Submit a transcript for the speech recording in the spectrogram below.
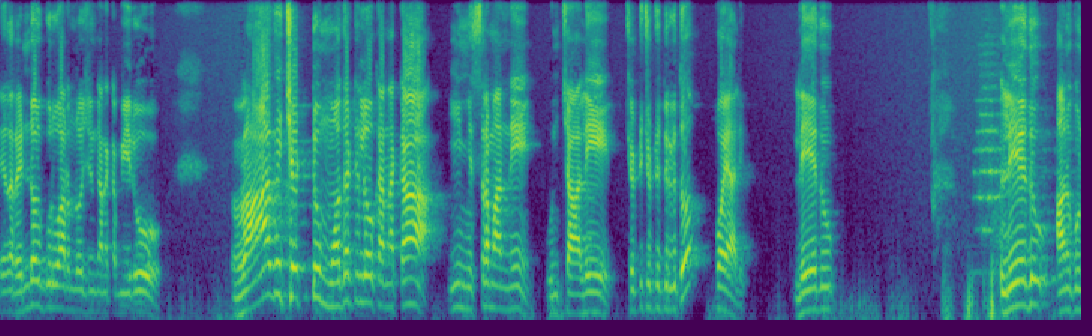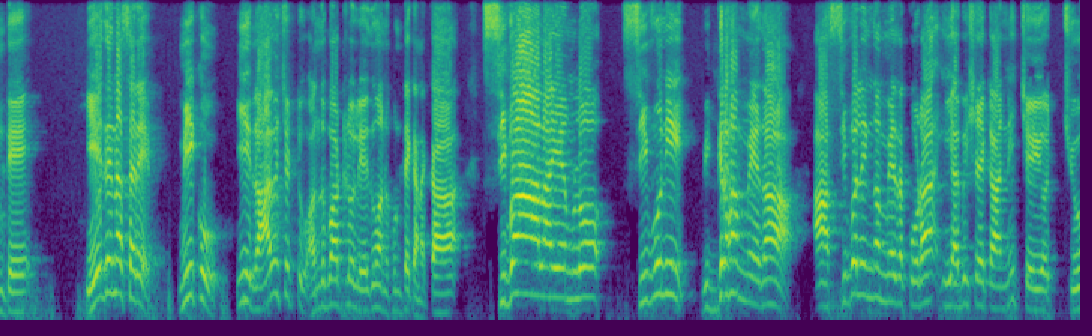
లేదా రెండో గురువారం రోజున కనుక మీరు రావి చెట్టు మొదటిలో కనుక ఈ మిశ్రమాన్ని ఉంచాలి. చెట్టు చుట్టూ తిరుగుతూ పోయాలి. లేదు. లేదు అనుకుంటే ఏదైనా సరే మీకు ఈ రావి చెట్టు అందుబాటులో లేదు అనుకుంటే కనుక శివాలయంలో శివుని విగ్రహం మీద ఆ శివలింగం మీద కూడా ఈ అభిషేకాన్ని చేయొచ్చు.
